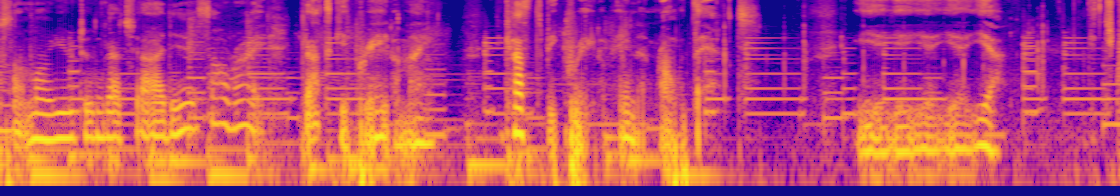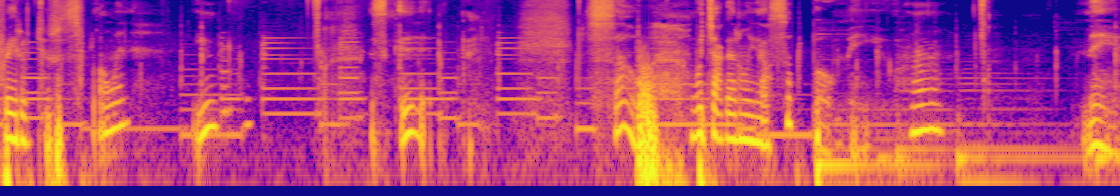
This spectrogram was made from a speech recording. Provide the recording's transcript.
something on YouTube and got your idea. It's all right. You got to get creative, man. You got to be creative. Ain't nothing wrong with that. Yeah, yeah, yeah, yeah, yeah. Get your creative juices flowing. You, it's good. So, what y'all got on y'all Super Bowl menu, huh? Man,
